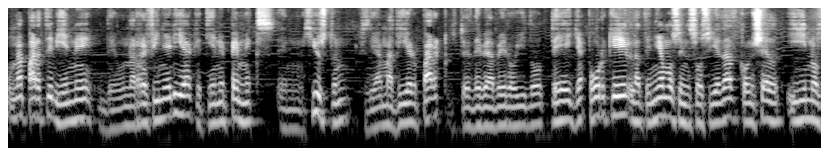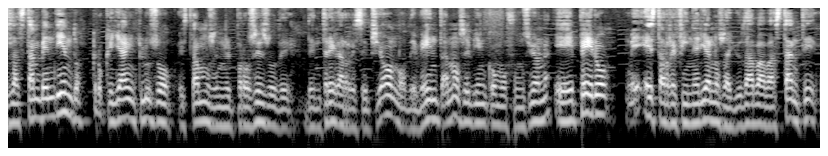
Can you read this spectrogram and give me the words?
Una parte viene de una refinería que tiene Pemex en Houston, que se llama Deer Park, usted debe haber oído de ella, porque la teníamos en sociedad con Shell y nos la están vendiendo. Creo que ya incluso estamos en el proceso de, entrega-recepción o de venta, no sé bien cómo funciona, eh, pero esta refinería nos ayudaba bastante.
